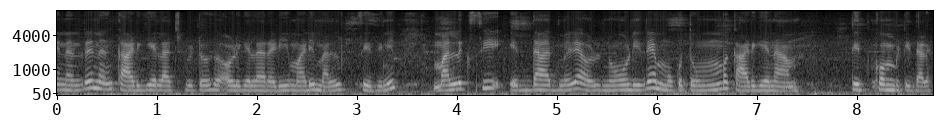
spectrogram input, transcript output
ಏನಂದರೆ ನಾನು ಕಾಡಿಗೆ ಎಲ್ಲ ಹಚ್ಬಿಟ್ಟು ಅವಳಿಗೆಲ್ಲ ರೆಡಿ ಮಾಡಿ ಮಲಗಿಸಿದ್ದೀನಿ. ಮಲಗಿಸಿ ಎದ್ದಾದಮೇಲೆ ಅವಳು ನೋಡಿದರೆ ಮುಖ ತುಂಬ ಕಾಡಿಗೆನ ತಿದ್ಕೊಂಡ್ಬಿಟ್ಟಿದ್ದಾಳೆ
